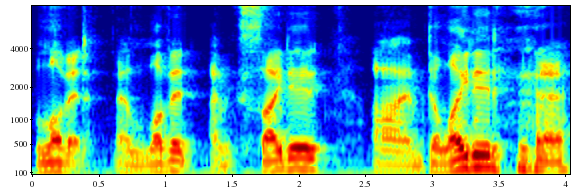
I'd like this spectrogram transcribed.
love it. I love it. I'm excited. I'm delighted.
